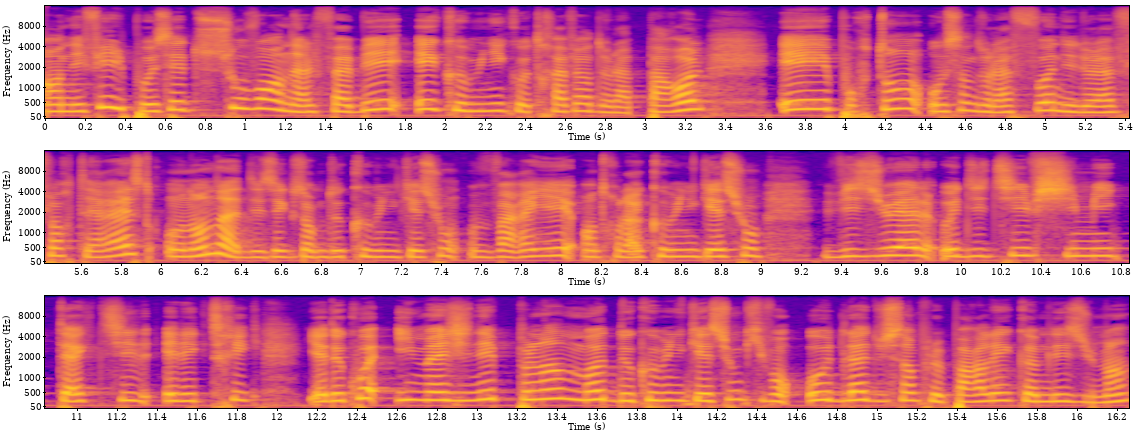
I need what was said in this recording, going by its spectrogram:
En effet, ils possèdent souvent un alphabet et communiquent au travers de la parole. Et pourtant, au sein de la faune et de la flore terrestre, on en a des exemples de communication variés entre la communication visuelle, auditive, chimique, tactile, électrique. Il y a de quoi imaginer plein de modes de communication qui vont au-delà du simple parler comme des humains.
